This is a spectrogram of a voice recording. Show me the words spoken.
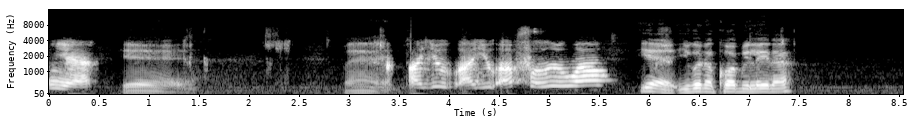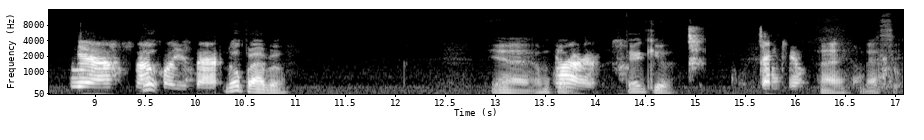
Yeah. Yeah. Man. Are you, are you up for a little while? Yeah. You gonna call me later? Yeah, I'll no, call you back. No problem. Yeah, I'm calling. All right. Thank you. Thank you. All right, that's it.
